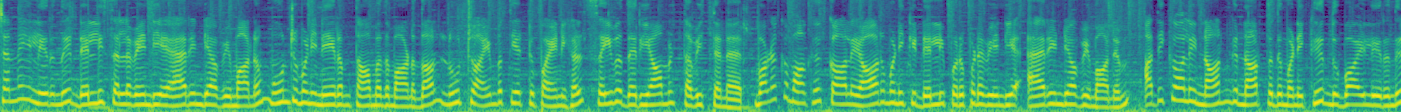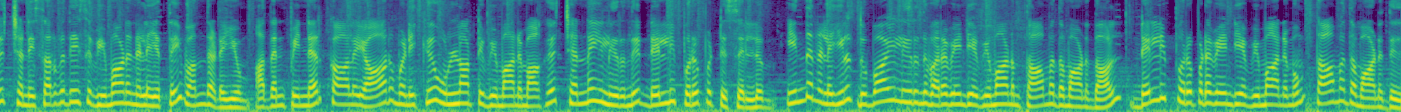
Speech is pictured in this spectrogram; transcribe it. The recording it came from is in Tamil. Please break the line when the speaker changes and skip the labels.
சென்னையிலிருந்து டெல்லி செல்ல வேண்டிய ஏர் இந்தியா விமானம் மூன்று மணி நேரம் தாமதமானதால் நூற்று ஐம்பத்தி எட்டு பயணிகள் செய்வதறியாமல் தவித்தனர். வழக்கமாக காலை ஆறு மணிக்கு டெல்லி புறப்பட வேண்டிய ஏர் இந்தியா விமானம் அதிகாலை நான்கு நாற்பது மணிக்கு துபாயிலிருந்து சென்னை சர்வதேச விமான நிலையத்தை வந்தடையும். அதன் பின்னர் காலை ஆறு மணிக்கு உள்நாட்டு விமானமாக சென்னையிலிருந்து டெல்லி புறப்பட்டு செல்லும். இந்த நிலையில் துபாயில் இருந்து வர வேண்டிய விமானம் தாமதமானதால் டெல்லி புறப்பட வேண்டிய விமானமும் தாமதமானது.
